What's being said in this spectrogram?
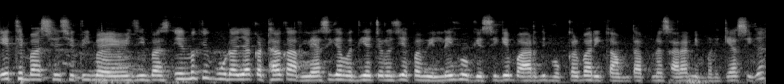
ਇੱਥੇ ਬਸ ਛੇਤੀ ਮੈਂ ਜੀ, ਬਸ ਇਹ ਕਿ ਕੂੜਾ ਜਿਹਾ ਇਕੱਠਾ ਕਰ ਲਿਆ ਸੀਗਾ, ਵਧੀਆ, ਚਲੋ ਜੀ ਆਪਾਂ ਵਿਹਲੇ ਹੋ ਗਏ ਸੀਗੇ, ਬਾਹਰ ਦੀ ਬੁੱਕਰ ਭਾਰੀ ਕੰਮ ਤਾਂ ਆਪਣਾ ਸਾਰਾ ਨਿਬੜ ਗਿਆ ਸੀਗਾ।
